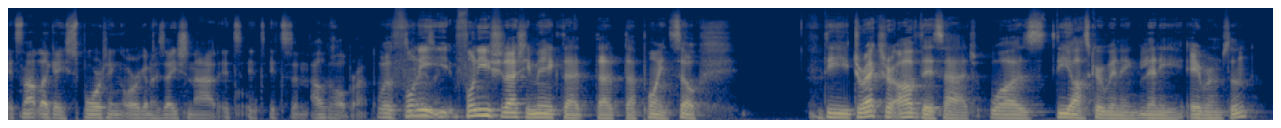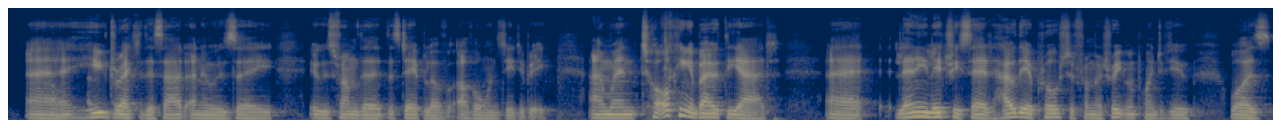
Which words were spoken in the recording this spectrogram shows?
It's not like a sporting organization ad. It's it's it's an alcohol brand. Well, It's funny, amazing. funny you should actually make that that that point. So, the director of this ad was the Oscar-winning Lenny Abrahamson. Uh, he directed this ad, and it was a it was from the the staple of of Owens DDB. And when talking about the ad, uh, Lenny literally said how they approached it from a treatment point of view was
